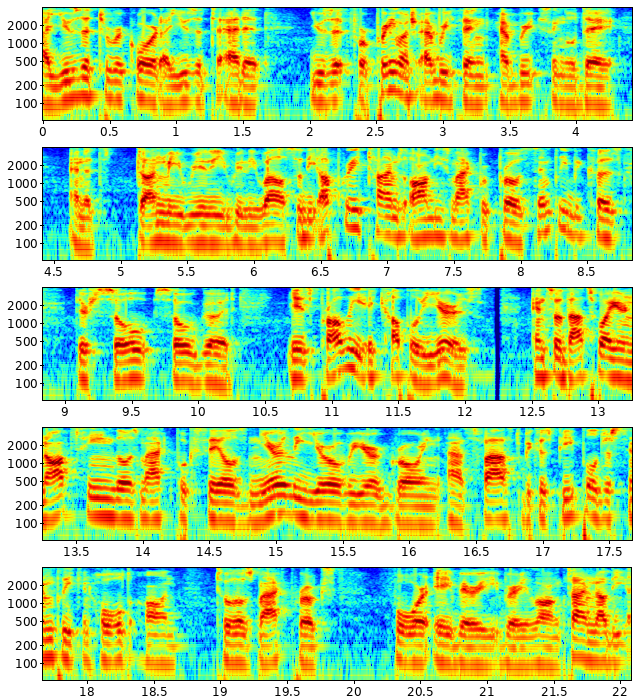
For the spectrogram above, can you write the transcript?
I use it to record, I use it to edit, use it for pretty much everything every single day, and it's done me really, really well. So the upgrade times on these MacBook Pros, simply because they're so, so good, is probably a couple years. And so that's why you're not seeing those MacBook sales nearly year over year growing as fast because people just simply can hold on to those MacBooks for a very, very long time. Now, the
